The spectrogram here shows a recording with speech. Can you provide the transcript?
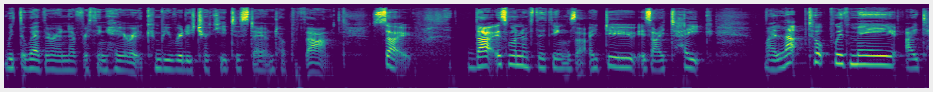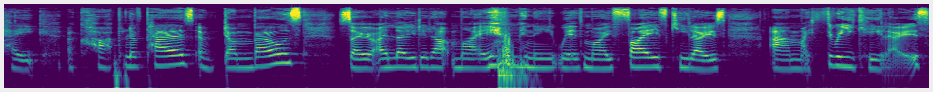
with the weather and everything here. It can be really tricky to stay on top of that. So that is one of the things that I do is I take my laptop with me. I take a couple of pairs of dumbbells. So I loaded up my mini with my five kilos and my three kilos.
